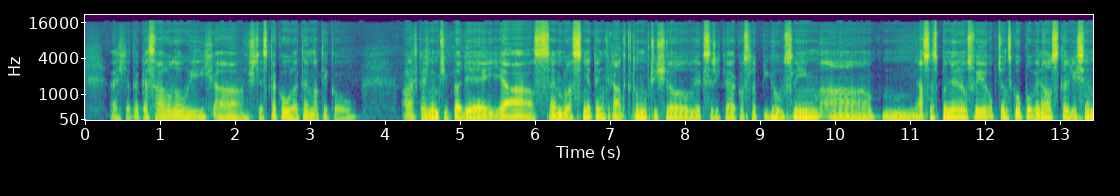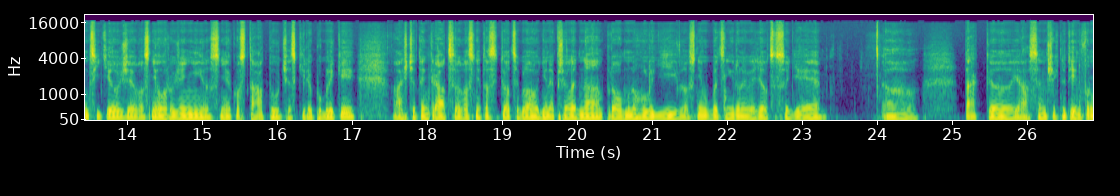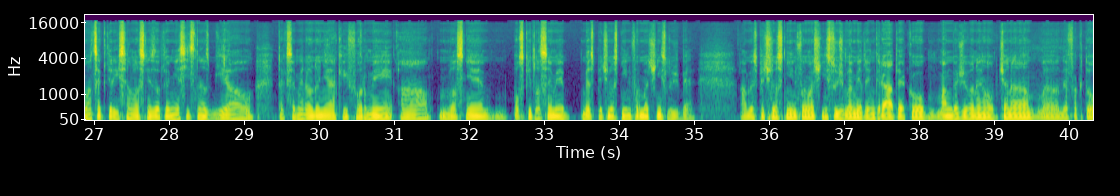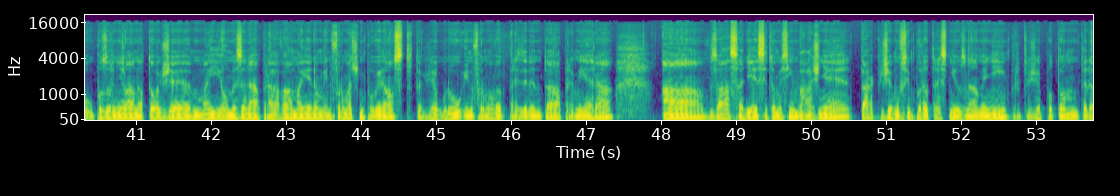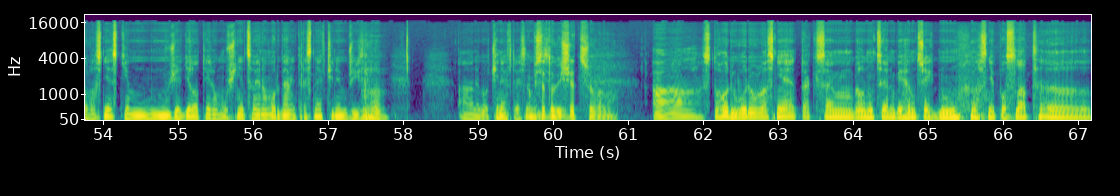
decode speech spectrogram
ještě také sáhodlouhých a ještě s takovouhle tématikou. Ale v každém případě já jsem vlastně tenkrát k tomu přišel, jak se říká, jako slepý k houslím a mm, já jsem splnil jenom svoji občanskou povinnost, tak když jsem cítil, že vlastně ohrožení vlastně jako státu České republiky a ještě tenkrát se vlastně ta situace byla hodně nepřeledná, pro mnoho lidí vlastně vůbec nikdo nevěděl, co se děje. Uh, tak eh, já jsem všechny ty informace, které jsem vlastně za ten měsíc nazbíral, tak jsem je dal do nějaké formy a vlastně poskytl jsem je bezpečnostní informační službě. A bezpečnostní informační služba mě tenkrát jako angažovaného občana eh, de facto upozornila na to, že mají omezená práva, mají jenom informační povinnost, takže budou informovat prezidenta a premiéra a v zásadě, jestli to myslím vážně, takže musím podat trestní oznámení, protože potom teda vlastně s tím může dělat jenom už něco jenom orgány trestné v činném řízení. Uh-huh. A nebo činné v trestném Aby se to vyšetřovalo. A z toho důvodu vlastně tak jsem byl nucen během třech dnů vlastně poslat uh,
